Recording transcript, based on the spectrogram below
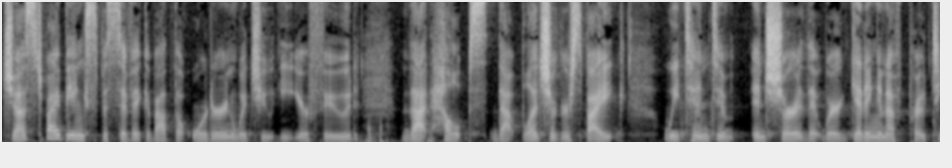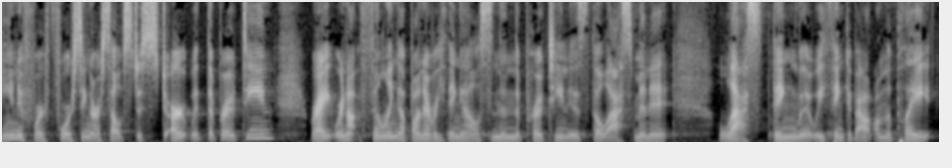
Just by being specific about the order in which you eat your food, that helps that blood sugar spike we tend to ensure that we're getting enough protein if we're forcing ourselves to start with the protein, right? We're not filling up on everything else and then the protein is the last minute last thing that we think about on the plate.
